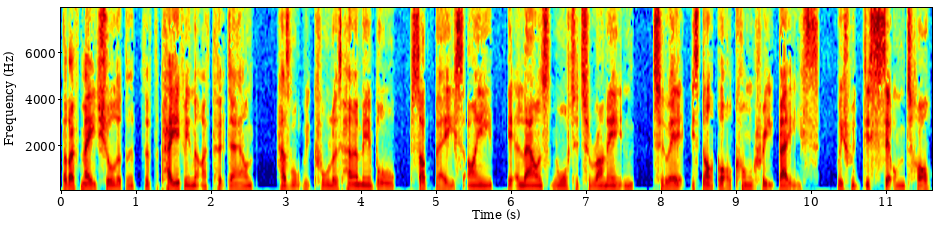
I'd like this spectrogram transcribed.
But I've made sure that the, that the paving that I've put down has what we call a permeable subbase, i.e., it allows water to run in to it. It's not got a concrete base, which would just sit on top.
